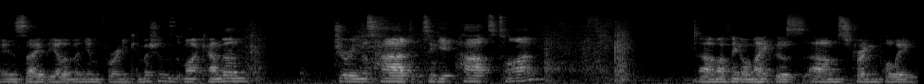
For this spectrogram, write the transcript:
and save the aluminium for any commissions that might come in. during this hard to get parts time. Um, I think I'll make this um, string pulley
